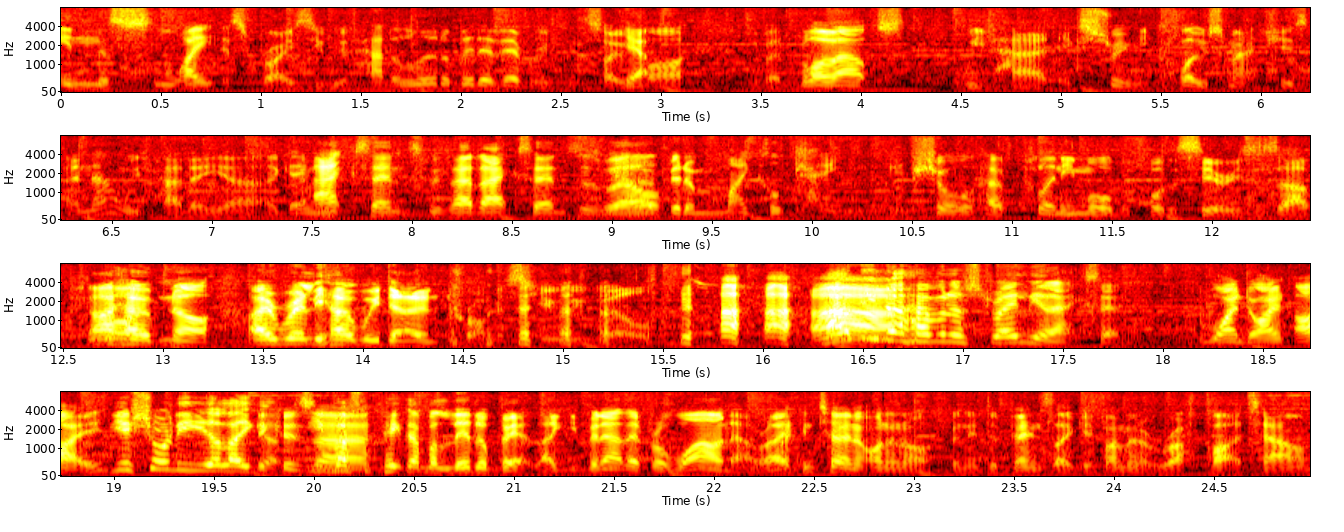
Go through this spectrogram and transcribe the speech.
in the slightest, Brycey. We've had a little bit of everything so yep. far. We've had blowouts, we've had extremely close matches, and now we've had a, uh, a game. Accents, we've had accents as well. a bit of Michael Caine. I'm sure we'll have plenty more before the series is up. I hope not. I really hope we don't. Promise you we will. How do you not have an Australian accent? Why do I? I? Yeah, surely you're like because you uh, must have picked up a little bit. Like you've been out there for a while now, right? I can turn it on and off, and it depends. Like if I'm in a rough part of town,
